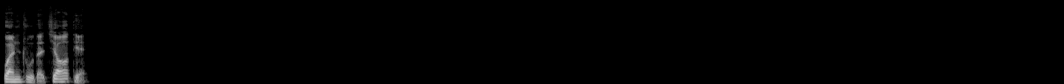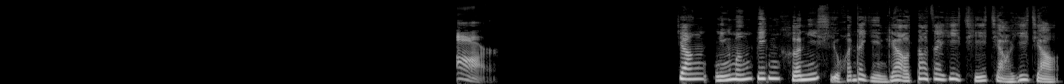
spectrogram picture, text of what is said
关注的焦点。二，将柠檬冰和你喜欢的饮料倒在一起搅一搅。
